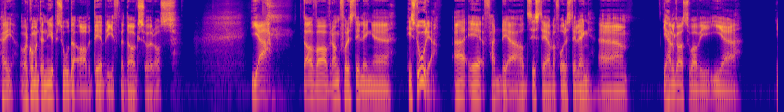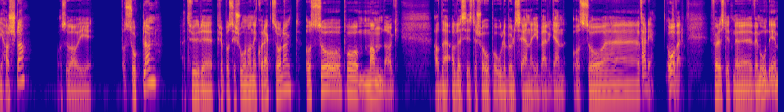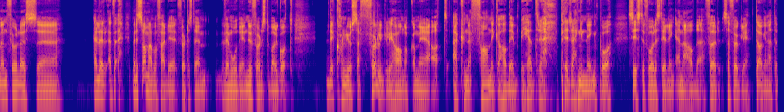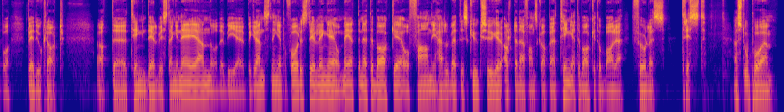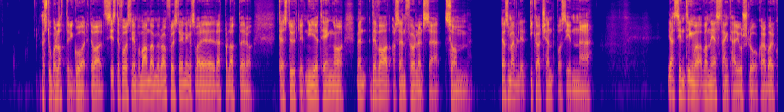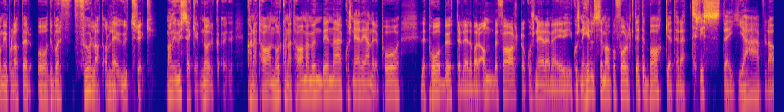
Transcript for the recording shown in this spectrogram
Hei, og velkommen til en ny episode av Debrif med Dag Sørås. Ja, da var vrangforestilling eh, historie. Jeg er ferdig, jeg hadde siste jævla forestilling. Eh, I helga så var vi i, eh, i Harstad, og så var vi på Sortland. Jeg tror eh, preposisjonene er korrekt så langt. Og så på mandag hadde jeg aller siste show på Ole Bull scene i Bergen, og så eh, ferdig. Over føles litt vemodig, men føles eh, Heller Med det samme jeg var ferdig, føltes det vemodig. Nå føles det bare godt. Det kan jo selvfølgelig ha noe med at jeg kunne faen ikke hatt ei bedre beregning på siste forestilling enn jeg hadde. For selvfølgelig, dagen etterpå ble det jo klart at eh, ting delvis stenger ned igjen, og det blir eh, begrensninger på forestillinger, og meteren er tilbake, og faen i helvetes kuksuger, alt det der faenskapet. Ting er tilbake til å bare føles trist. Jeg sto på, eh, jeg sto på Latter i går. Det var siste forestilling på mandag med vrangforestilling, og så var det rett på Latter og teste ut litt nye ting. Og, men det var altså en følelse som, ja, som jeg ikke har kjent på siden ja, siden ting var, var nedstengt her i Oslo, hvor jeg bare kom inn på Latter, og du bare føler at alle er utrygge. Man er usikker. Når kan jeg ta, kan jeg ta av meg munnbindet? Hvordan er det igjen? Er det, på, er det påbudt, eller er det bare anbefalt? Og hvordan, er det med, hvordan hilser man på folk? Det er tilbake til de triste, jævla,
